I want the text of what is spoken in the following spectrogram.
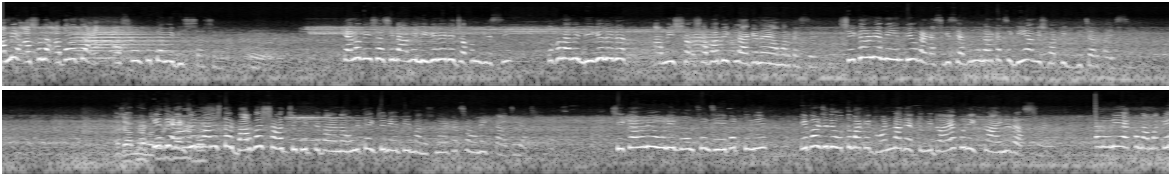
আমি আসলে আদালতে আ- আশ্রয় করতে আমি বিশ্বাসী কেন বিশ্বাসী না? আমি লিগেল এডে যখন গেছি তখন আমি লিগেল এডের আমি স্বাভাবিক লাগে নাই আমার কাছে। সেই কারণে আমি এমপি ওনার কাছে গেছি এবং ওনার কাছে গিয়ে আমি সঠিক বিচার পাইছি। আচ্ছা কিন্তু একজন মানুষ তার বারবার সাহায্য করতে পারে না উনি তো একজন এমপি মানুষ ওনার কাছে অনেক কাজই আছে। সেই কারণে উনি বলছেন যে এবার তুমি এবার যদি ও তোমাকে ঘর না দেয় তুমি দয়া করে একটু আইনের আশ্রয় নাও। কারণ উনি এখন আমাকে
